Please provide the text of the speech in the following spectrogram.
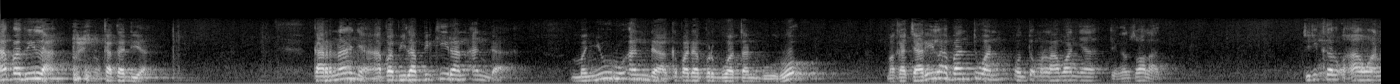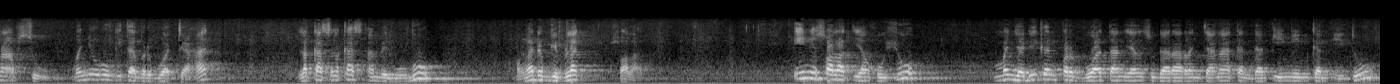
Apabila kata dia, karenanya apabila pikiran anda menyuruh anda kepada perbuatan buruk, maka carilah bantuan untuk melawannya dengan sholat. Jadi kalau hawa nafsu menyuruh kita berbuat jahat, lekas-lekas ambil wudhu, menghadap kiblat, sholat. Ini sholat yang khusyuk menjadikan perbuatan yang saudara rencanakan dan inginkan itu,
